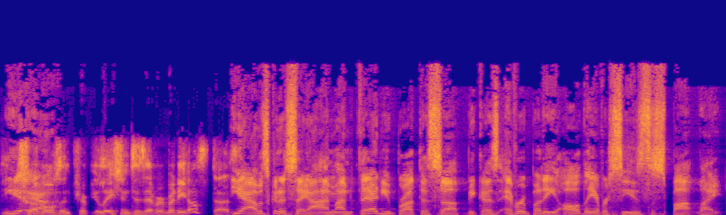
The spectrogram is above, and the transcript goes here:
yeah, troubles and tribulations as everybody else does. Yeah, I was gonna say I'm I'm glad you brought this up because everybody all they ever see is the spotlight.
